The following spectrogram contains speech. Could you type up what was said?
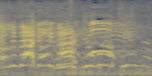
Coming back, coming back! You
